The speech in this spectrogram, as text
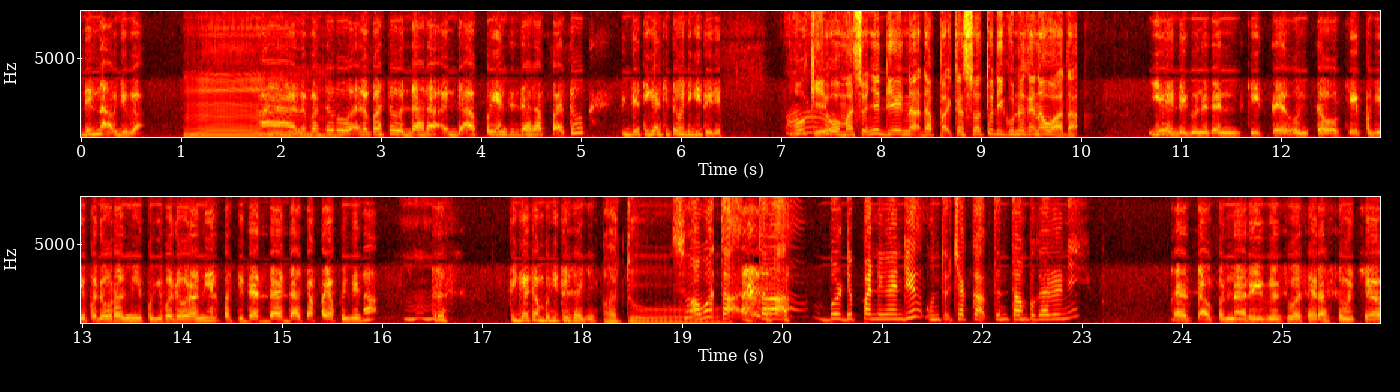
dia nak juga. Hmm. Ah, lepas tu, lepas tu dah, dah, dah apa yang dia dah dapat tu, dia tinggal kita macam gitu je. Okey, oh maksudnya dia nak dapatkan sesuatu digunakan awak tak? Ya, dia gunakan kita untuk, okey, pergi pada orang ni, pergi pada orang ni. Lepas tu dah, dah, dah capai apa yang dia nak. Mm-mm. Terus, tinggalkan begitu saja. Aduh. So awak tak tak berdepan dengan dia untuk cakap tentang perkara ni? uh, tak pernah review sebab saya rasa macam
